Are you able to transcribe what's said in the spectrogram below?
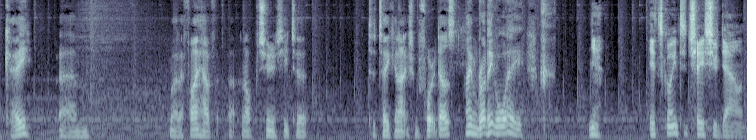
Okay. Um, well, if I have an opportunity to to take an action before it does, I'm running away. Yeah, it's going to chase you down.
